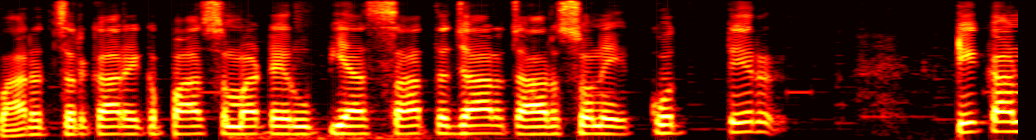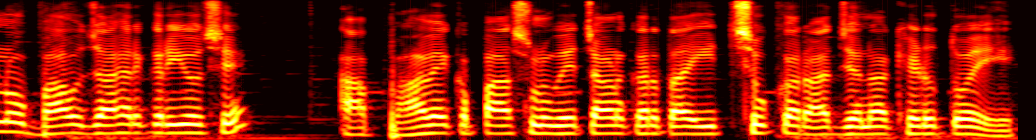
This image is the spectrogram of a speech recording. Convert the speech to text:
ભારત સરકારે કપાસ માટે રૂપિયા સાત હજાર ચારસો ને એકોતેર ટેકાનો ભાવ જાહેર કર્યો છે. આ ભાવે કપાસનું વેચાણ કરતા ઈચ્છુક રાજ્યના ખેડૂતોએ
